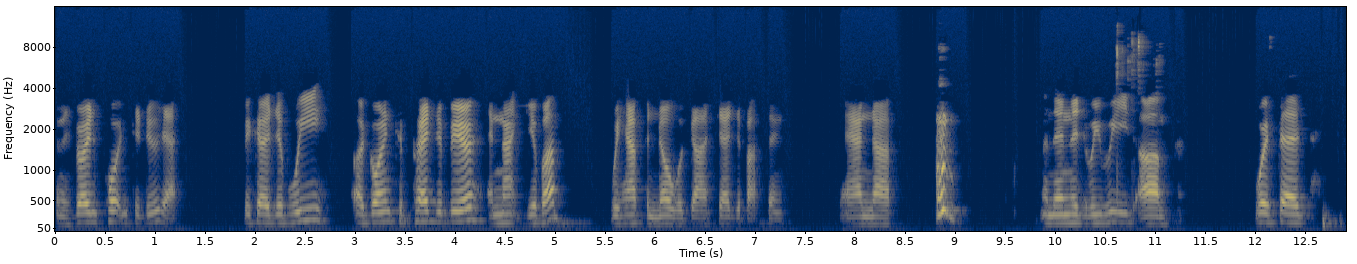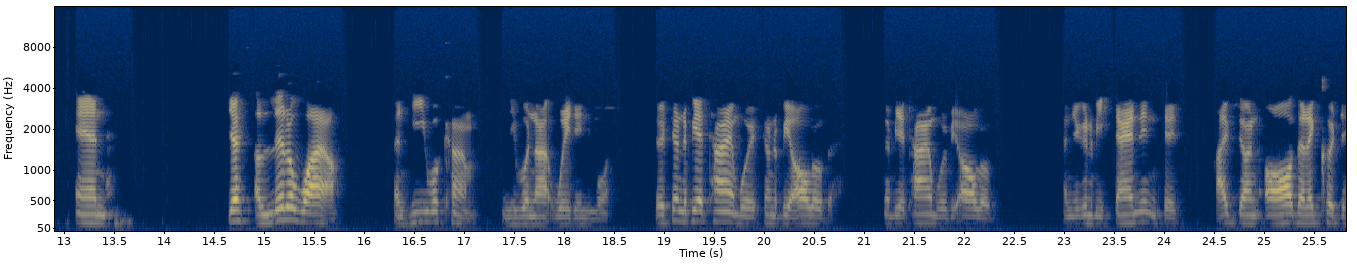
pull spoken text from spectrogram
And it's very important to do that. Because if we are going to persevere and not give up, we have to know what God says about things. And uh, and then as we read um, where it says, and just a little while, and he will come, and he will not wait anymore. There's going to be a time where it's going to be all over. There's going to be a time where it'll be all over. And you're going to be standing and say, I've done all that I could to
